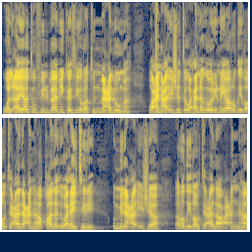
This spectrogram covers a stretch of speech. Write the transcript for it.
wاlaayaatu fi lbaabi kaiiraة macluuma وcan caaئiشhaةa waxaa laga warinaya radi allahu tacala canha qaalad waxay tidhi umina caaئiشha radi allahu tacaala canha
